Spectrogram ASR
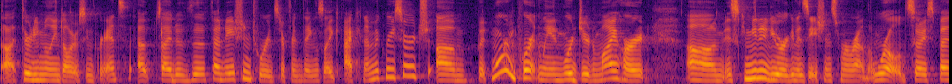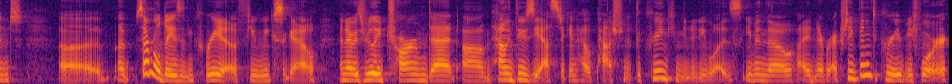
uh, $30 million in grants outside of the foundation towards different things like academic research. Um, but more importantly, and more dear to my heart, um, is community organizations from around the world. So I spent uh, uh, several days in Korea a few weeks ago, and I was really charmed at um, how enthusiastic and how passionate the Korean community was, even though I had never actually been to Korea before.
